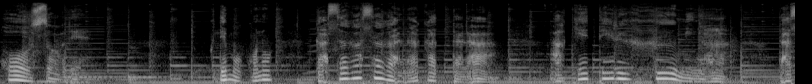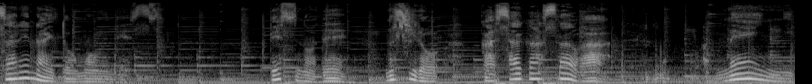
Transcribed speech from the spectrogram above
放送で。でもこのガサガサがなかったら開けてる風味が出されないと思うんです。ですのでむしろガサガサはメインに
